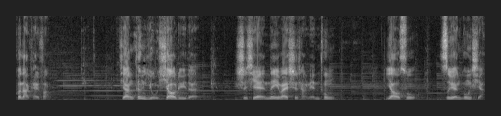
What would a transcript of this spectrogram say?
扩大开放，将更有效率地实现内外市场联通、要素资源共享，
